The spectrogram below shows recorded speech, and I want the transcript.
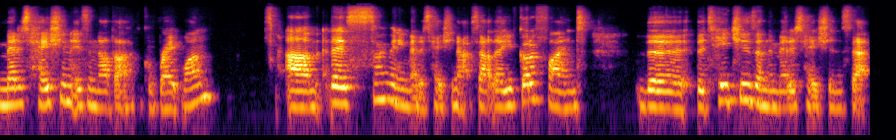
meditation is another great one um, there's so many meditation apps out there you've got to find the the teachers and the meditations that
